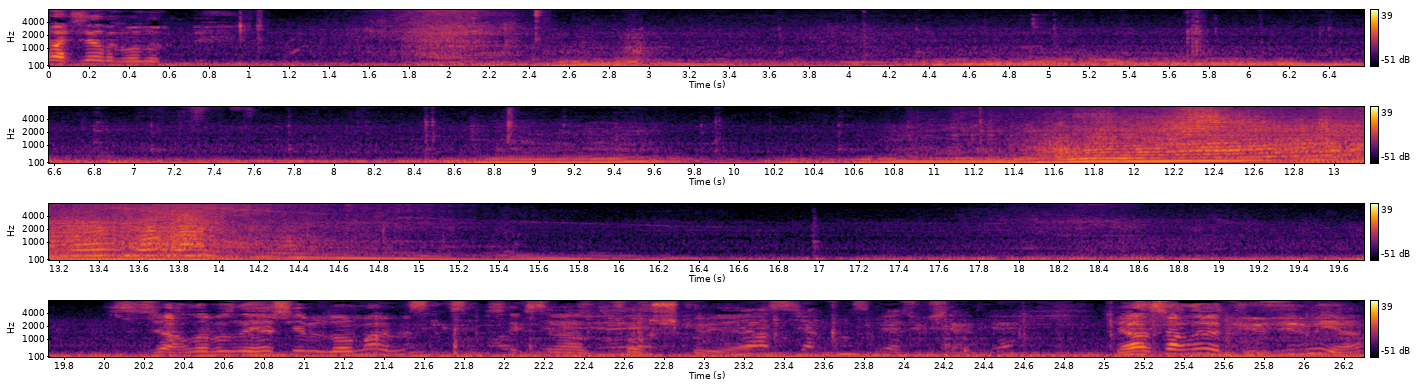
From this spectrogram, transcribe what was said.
başladık Onur. 80'imiz normal mi? 86. 86 çok şükür ya. Yağ sıcaklığımız biraz yükseldi ya. Yağ sıcaklığı evet 120 ya.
